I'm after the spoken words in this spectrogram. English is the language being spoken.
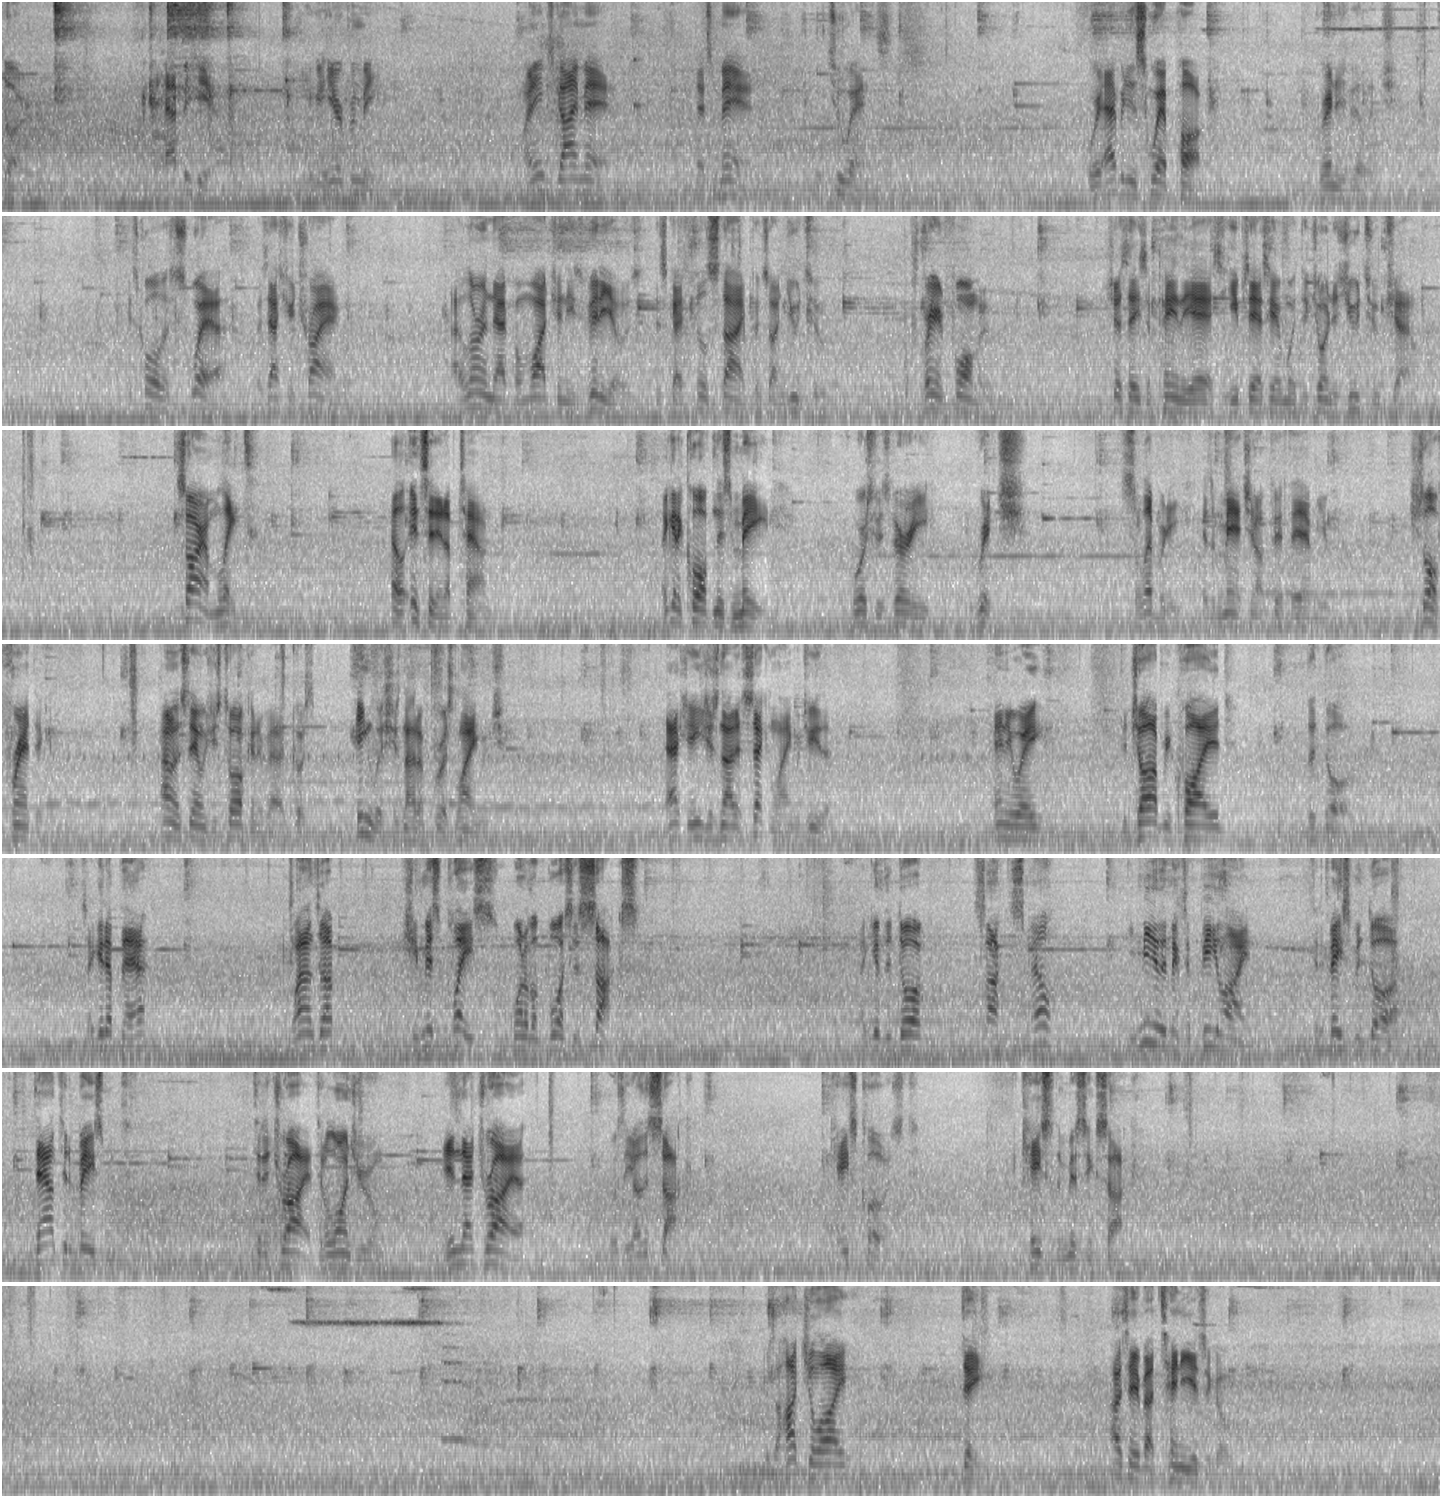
story. It happened here. You can hear it from me. My name's Guy Mann. That's Mann with two N's. We're at Abingdon Square Park, Greenwich Village. It's called a square. It's actually a triangle. I learned that from watching these videos this guy Phil Stein puts on YouTube. Very informative. Just that he's a pain in the ass. He keeps asking everyone to join his YouTube channel. Sorry I'm late. Hell, incident uptown. I get a call from this maid who works for this very rich celebrity. Has a mansion on Fifth Avenue. She's all frantic. I don't understand what she's talking about because English is not her first language. Actually, English is not his second language either. Anyway, the job required the dog. So I get up there, winds up, she misplaced one of her boss's socks. I give the dog sock to smell. He immediately makes a beeline to the basement door, down to the basement, to the dryer, to the laundry room. In that dryer was the other sock. Case closed. The case of the missing sock. It was a hot July day. I'd say about 10 years ago.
